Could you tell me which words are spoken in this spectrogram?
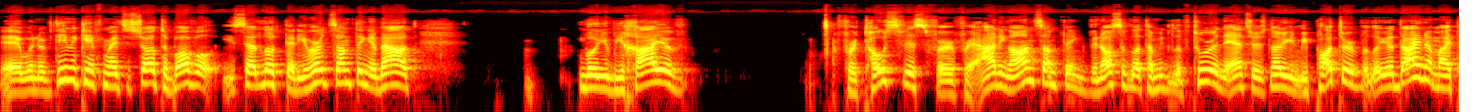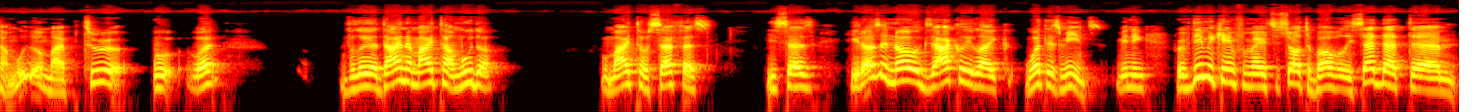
uh, when Rav Dimi came from Eretz Yisrael to Bavel, he said, look, that he heard something about will you be chayiv for tosvis for for adding on something v'nosav tamud leftura, and the answer is no, you're going to be potter v'lo yadaina my tamuda my ptura what v'lo yadaina my tosefes. He says he doesn't know exactly like what this means. Meaning, Rav Dimi came from Eretz Yisrael to Bavel. He said that um,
